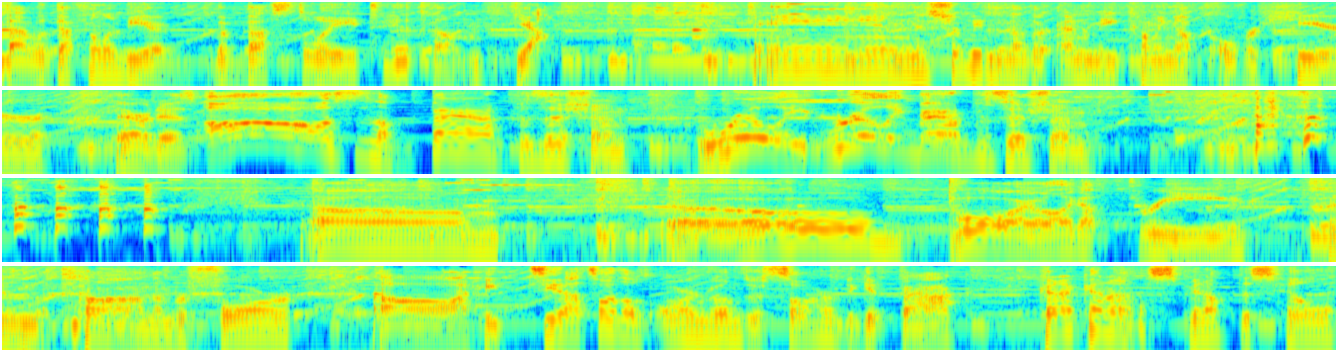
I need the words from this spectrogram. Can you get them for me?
That would definitely be a, the best way to hit them. Yeah. And there should be another enemy coming up over here. There it is. Oh, this is a bad position. Really, really bad position. Um. Oh boy. Well, I got three. Come on, number four. Oh, I hate. See, that's why those orange ones are so hard to get back. Can I kind of spin up this hill?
